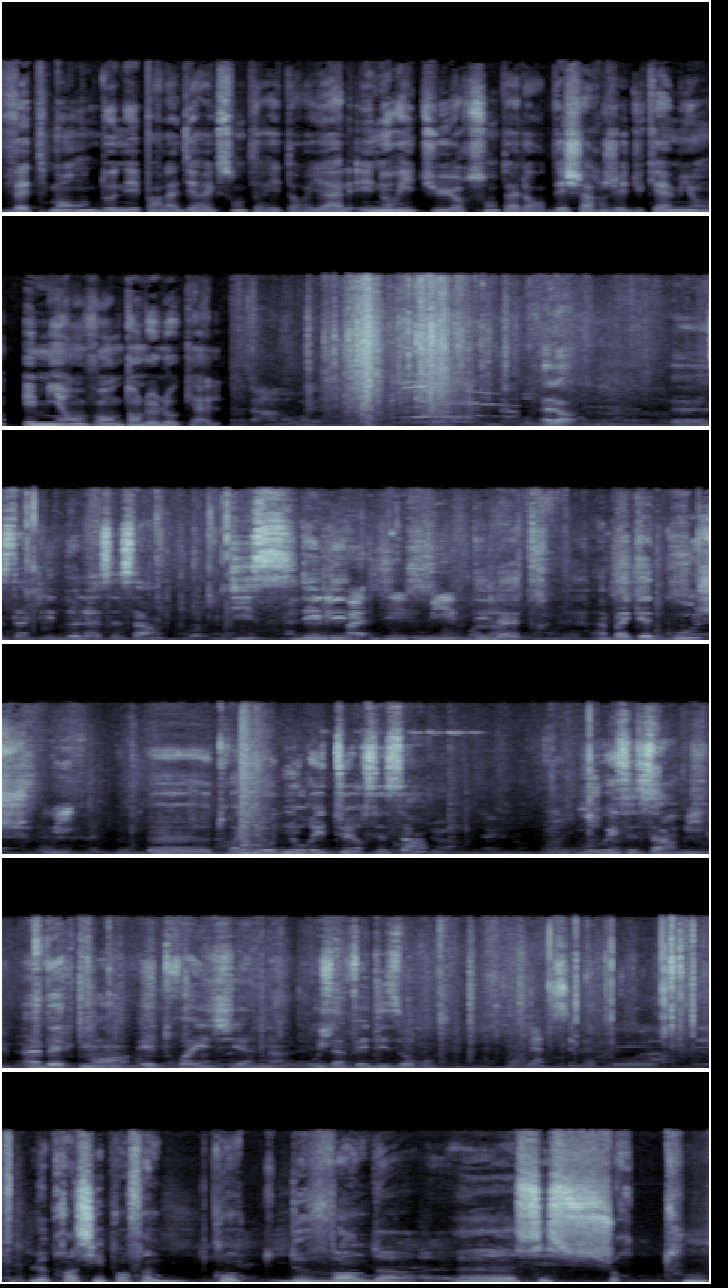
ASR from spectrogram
Vêtements donnés par la direction territoriale et nourriture sont alors déchargés du camion et mis en vente dans le local. Alors, 5 euh, litres de lait, c'est ça? 10 10, litres, oui, 10 lettres. Un paquet de couches Oui. 3 euh, kilos de nourriture, c'est ça? Oui, c'est ça. Un vêtement et 3 hygiènes. Et ça fait 10 euros. Merci beaucoup. Le principe, en fin de compte, de vendre, euh, c'est surtout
